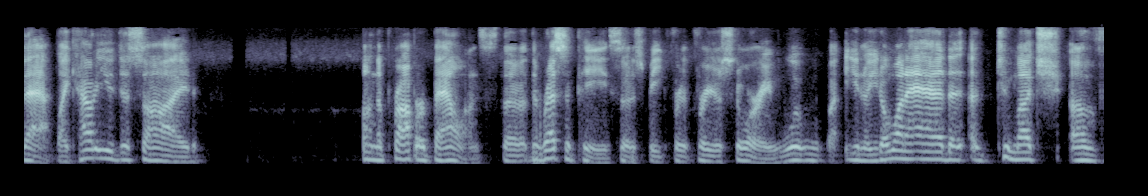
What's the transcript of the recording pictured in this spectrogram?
that. Like, how do you decide on the proper balance, the the recipe, so to speak, for for your story. You know, you don't want to add a, a, too much of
